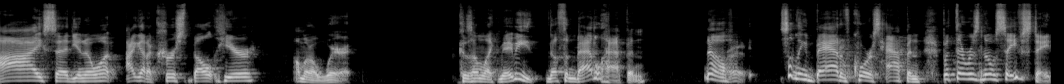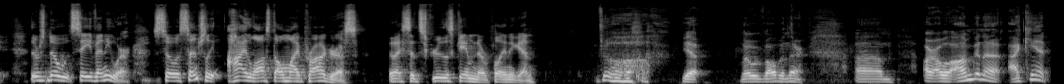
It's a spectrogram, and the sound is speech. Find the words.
I said, you know what? I got a cursed belt here. I'm gonna wear it because I'm like, maybe nothing bad will happen. No, Right. something bad, of course, happened, but there was no save state. There was no save anywhere. So essentially, I lost all my progress. And I said, screw this game, never playing again. Oh, yep. Well, we've all been there. Um, all right. Well, I'm gonna. I can't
